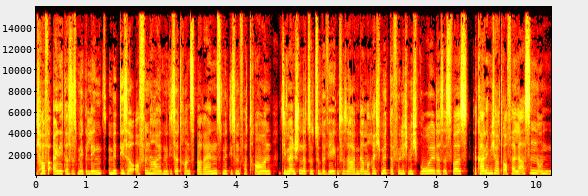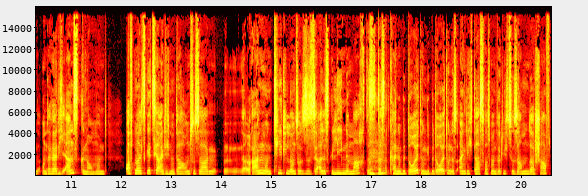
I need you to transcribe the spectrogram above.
Ich hoffe eigentlich, dass es mir gelingt, mit dieser Offenheit, mit dieser Transparenz, mit diesem Vertrauen, die Menschen dazu zu bewegen, zu sagen, da mache ich mit, da fühle ich mich wohl, das ist was, da kann ich mich auch drauf verlassen und, und da werde ich ernst genommen. Und oftmals geht es ja eigentlich nur darum zu sagen, Rang und Titel und so, das ist ja alles geliehene Macht, das, mhm. das hat keine Bedeutung. Die Bedeutung ist eigentlich das, was man wirklich zusammen da schafft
